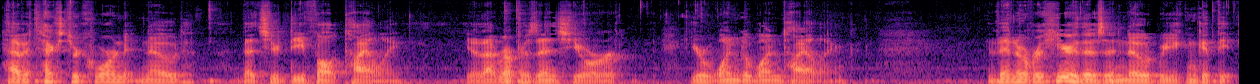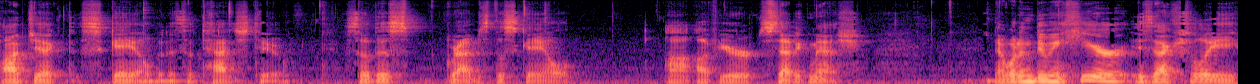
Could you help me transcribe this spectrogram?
have a texture coordinate node that's your default tiling. Know, that represents your your one-to-one -one tiling. Then over here, there's a node where you can get the object scale that it's attached to. So this grabs the scale uh, of your static mesh. Now what I'm doing here is actually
